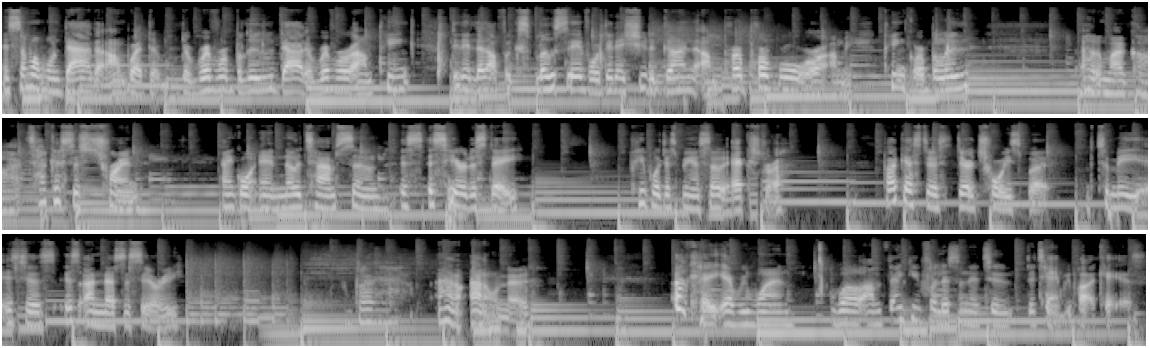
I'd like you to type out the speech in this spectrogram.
and some of them dyed um what the, the river blue dyed the river um pink didn't let off explosive or didn't shoot a gun um per purple or I mean pink or blue oh my god I guess this trend ain't going to end no time soon. It's it's here to stay. People just being so extra. But I guess there's their choice but to me it's just it's unnecessary. But I don't I don't know. Okay, everyone. Well, um, thank you for listening to the Tammy podcast.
